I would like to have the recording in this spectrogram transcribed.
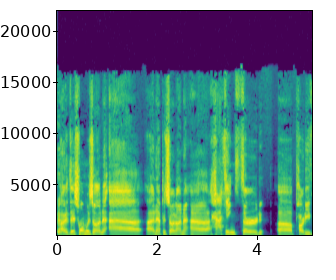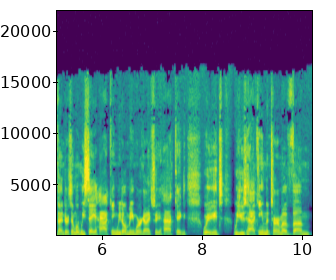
All right. This one was on uh, an episode on uh, hacking third uh, party vendors. And when we say hacking, we don't mean we're actually hacking. We, it's, we use hacking in the term of um,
